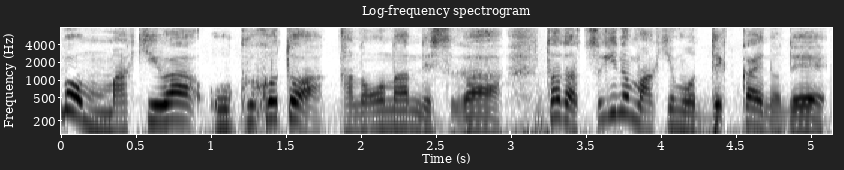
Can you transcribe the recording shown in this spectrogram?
本薪は置くことは可能なんですが、ただ次の薪もでっかいので、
